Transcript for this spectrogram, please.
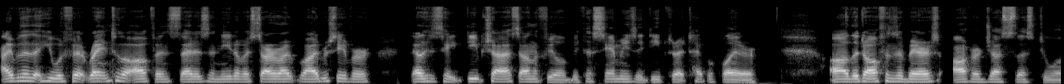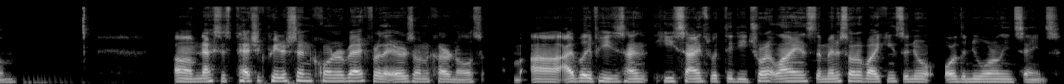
I believe that he would fit right into the offense that is in need of a star wide receiver that likes to take deep shots down the field because Sammy is a deep threat type of player. Uh, the Dolphins and Bears offer just this to him. Um, next is Patrick Peterson, cornerback for the Arizona Cardinals. Uh, I believe he sign, he signs with the Detroit Lions, the Minnesota Vikings, the New or the New Orleans Saints.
